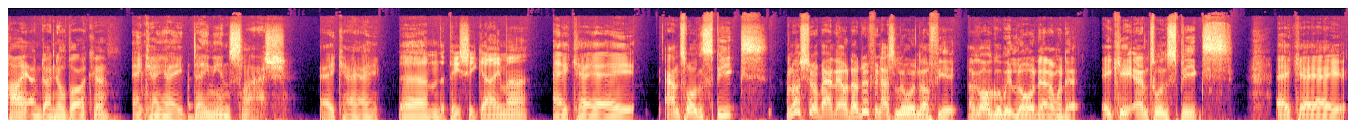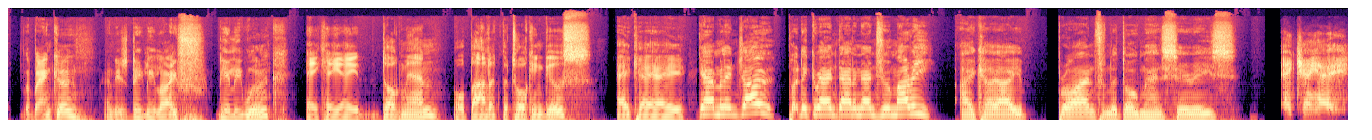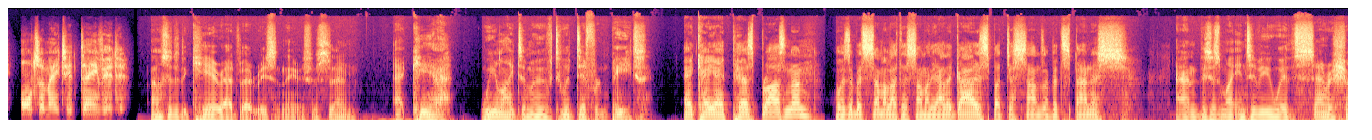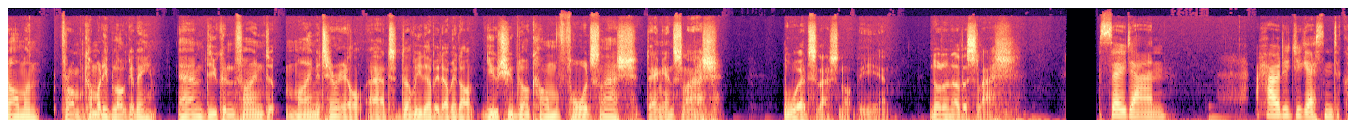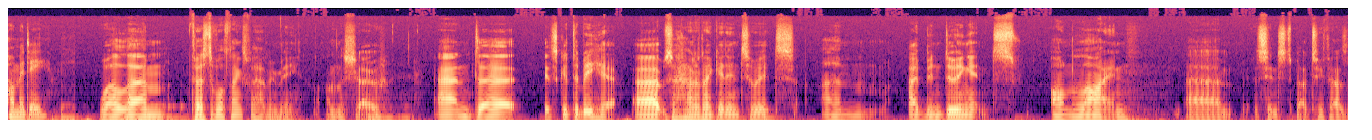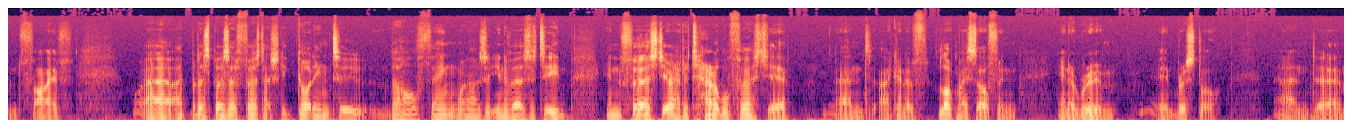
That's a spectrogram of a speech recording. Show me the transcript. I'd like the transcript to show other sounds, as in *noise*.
Hi, I'm Daniel Barker, aka Damien Slash, aka um, the PC Gamer, aka Antoine Speaks. I'm not sure about that one. I don't think that's low enough yet. I gotta go a bit lower down with it. aka Antoine Speaks, aka the banker and his daily life, daily work, aka Dogman or Bardock the Talking Goose, aka Gambling Joe, putting the grand down on Andrew Murray, aka Brian from the Dogman series, aka Automated David. I also did a Kia advert recently, which was um, at Kia, we like to move to a different beat. AKA Pierce Brosnan, who's a bit similar to some of the other guys, but just sounds a bit Spanish. And this is my interview with Sara Shulman from Comedy Blogedy. And you can find my material at www.youtube.com forward slash Damien slash. The word slash, not the um, not another slash. So, Dan, how did you get into comedy? Well, um, first of all, thanks for having me on the show and uh, it's good to be here. Uh, so, how did I get into it? Um, I've been doing it online um, since about 2005. Uh, I, but I suppose I first actually got into the whole thing when I was at university in first year. I had a terrible first year, and I kind of locked myself in, in a room in Bristol, and um,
